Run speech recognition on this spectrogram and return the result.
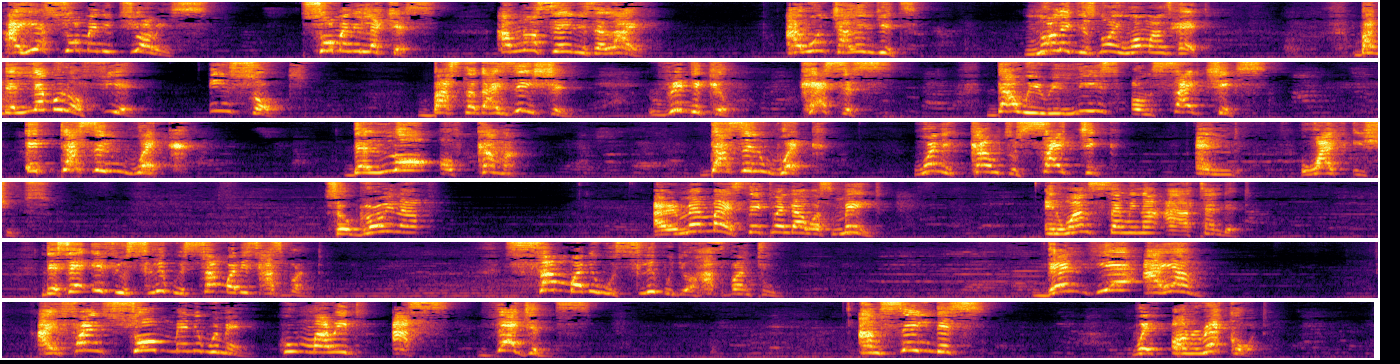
I hear so many theories, so many lectures. I'm not saying it's a lie. I won't challenge it. Knowledge is not in one man's head. But the level of fear, insult, bastardization, ridicule, curses that we release on side chicks, it doesn't work. The law of karma doesn't work when it comes to side chick and wife issues. So growing up, I remember a statement that was made in one seminar I attended. They say if you sleep with somebody's husband, somebody will sleep with your husband too. Then here I am. I find so many women who married as virgins. I'm saying this with on record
